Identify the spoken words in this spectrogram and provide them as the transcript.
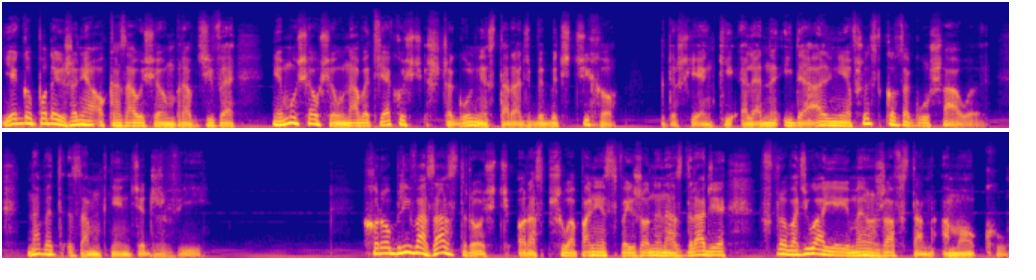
jego podejrzenia okazały się prawdziwe, nie musiał się nawet jakoś szczególnie starać, by być cicho, gdyż jęki Eleny idealnie wszystko zagłuszały, nawet zamknięcie drzwi. Chorobliwa zazdrość oraz przyłapanie swej żony na zdradzie wprowadziła jej męża w stan amoku.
